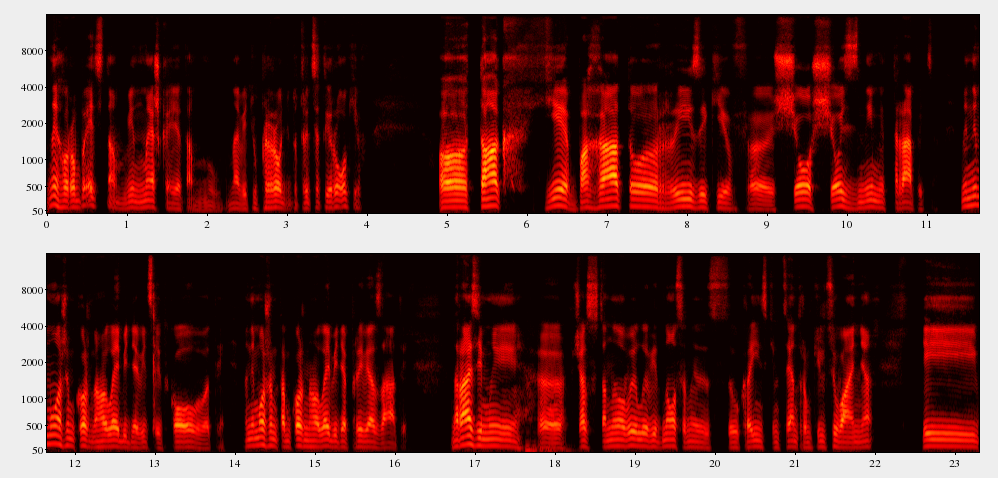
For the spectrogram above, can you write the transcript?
не горобець, там, він мешкає там, ну, навіть у природі до 30 років. О, так, є багато ризиків, е, що щось з ними трапиться. Ми не можемо кожного лебідя відслідковувати, ми не можемо там кожного лебідя прив'язати. Наразі ми е, встановили відносини з українським центром кільцювання, і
